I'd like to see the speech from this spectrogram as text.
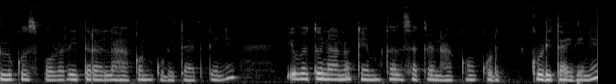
ಗ್ಲೂಕೋಸ್ ಪೌಡರ್ ಈ ಥರ ಎಲ್ಲ ಹಾಕ್ಕೊಂಡು ಕುಡಿತಾ ಇರ್ತೀನಿ. ಇವತ್ತು ನಾನು ಕೆಮಿಕಲ್ ಸಕ್ಕರೆನ ಹಾಕ್ಕೊಂಡು ಕುಡಿ, ಕುಡಿತಾ ಇದ್ದೀನಿ.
